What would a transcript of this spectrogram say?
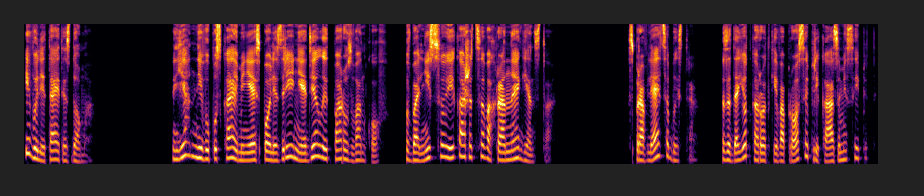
и вылетает из дома. Ян, не выпуская меня из поля зрения, делает пару звонков. В больницу и, кажется, в охранное агентство. Справляется быстро. Задает короткие вопросы, приказами сыпет.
